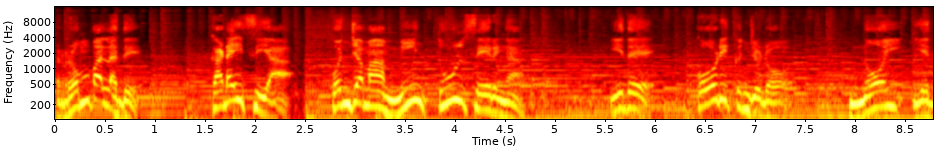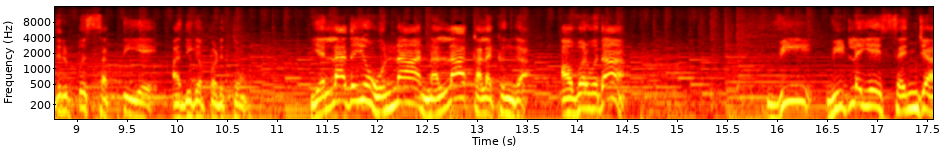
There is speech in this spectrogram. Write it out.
ரொம்ப நல்லது கடைசியா கொஞ்சமா மீன் தூள் சேருங்க. இது கோழி குஞ்சுடோ நோய் எதிர்ப்பு சக்தியை அதிகப்படுத்தும். எல்லாத்தையும் ஒன்னா நல்லா கலக்குங்க. அவ்வளவுதான். வீ வீட்லயே செஞ்சா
